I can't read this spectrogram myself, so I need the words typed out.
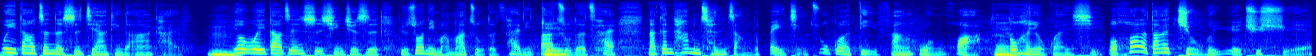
味道真的是家庭的 archive。嗯，因为味道这件事情，就是比如说你妈妈煮的菜，你爸煮的菜，那跟他们成长的背景、住过的地方、文化都很有关系。我花了大概九个月去学，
